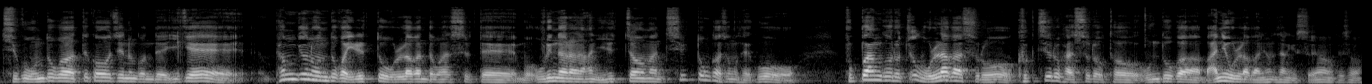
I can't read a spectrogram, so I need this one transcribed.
지구 온도가 뜨거워지는 건데 이게 평균 온도가 1도 올라간다고 했을 때 뭐 우리나라는 한 1.7도인가 정도 되고 북반구로 쭉 올라갈수록 극지로 갈수록 더 온도가 많이 올라가는 현상이 있어요. 그래서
